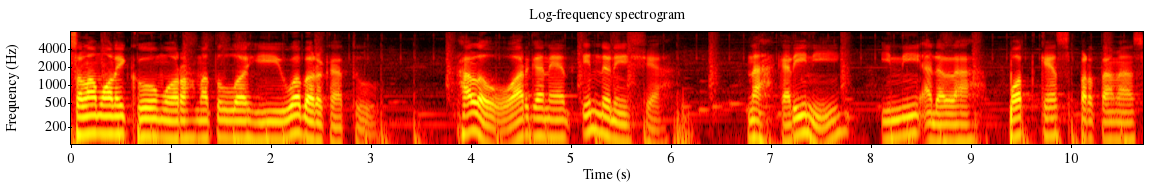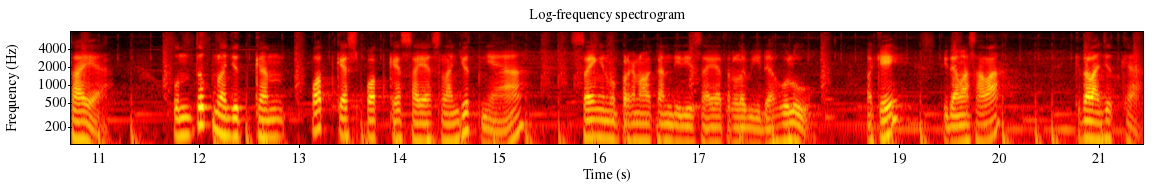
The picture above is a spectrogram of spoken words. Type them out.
Assalamualaikum warahmatullahi wabarakatuh. Halo warganet Indonesia. Nah, kali ini ini adalah podcast pertama saya. Untuk melanjutkan podcast-podcast saya selanjutnya, saya ingin memperkenalkan diri saya terlebih dahulu. Oke? Tidak masalah? Kita lanjutkan.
